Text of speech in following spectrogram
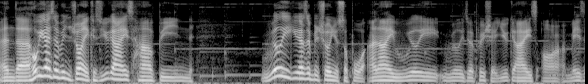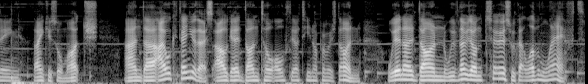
And uh, hope you guys have been enjoying because you guys have been really, you guys have been showing your support, and I really, really do appreciate. It. You guys are amazing. Thank you so much. And uh, I will continue this. I'll get it done till all 13 are pretty much done. We're now done. We've now done two, so we've got 11 left.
